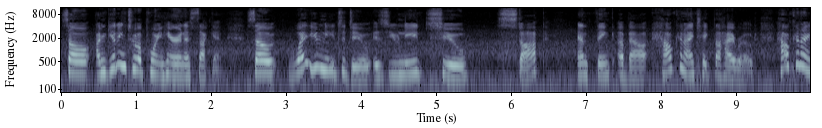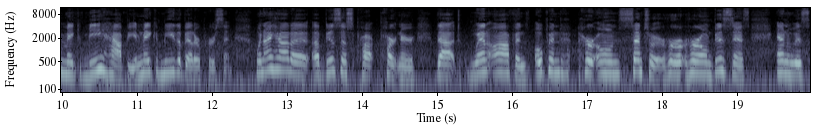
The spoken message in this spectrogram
So I'm getting to a point here in a second. So what you need to do is you need to stop and think about how can I take the high road? How can I make me happy and make me the better person? When I had a, a business par partner that went off and opened her own center, her, her own business, and was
